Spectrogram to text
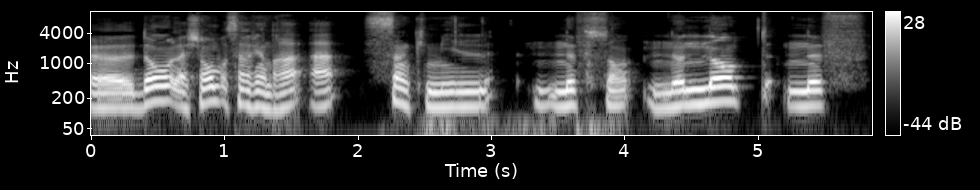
euh, dans la chambre, ça reviendra à 5999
